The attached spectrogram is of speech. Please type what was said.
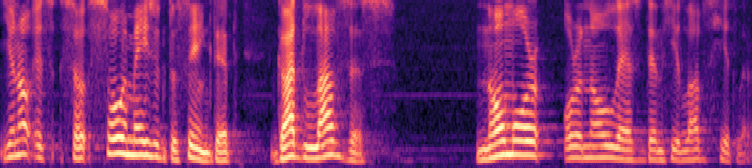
You know, it's so, so amazing to think that God loves us no more or no less than he loves Hitler.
